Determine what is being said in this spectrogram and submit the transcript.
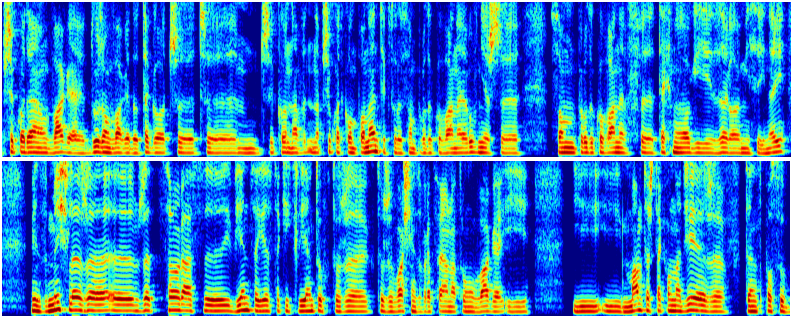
przykładają wagę, dużą wagę do tego, czy, czy, czy na, na przykład komponenty, które są produkowane, również e, są produkowane w technologii zeroemisyjnej, więc myślę, że, e, że coraz e, więcej jest takich klientów, którzy, którzy właśnie zwracają na to uwagę i, i, I, mam też taką nadzieję, że w ten sposób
